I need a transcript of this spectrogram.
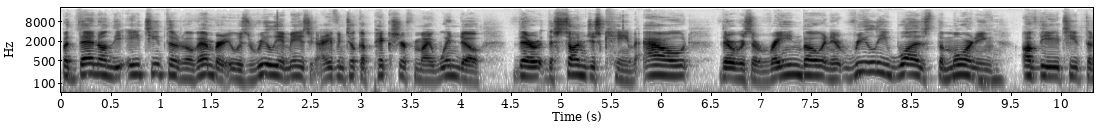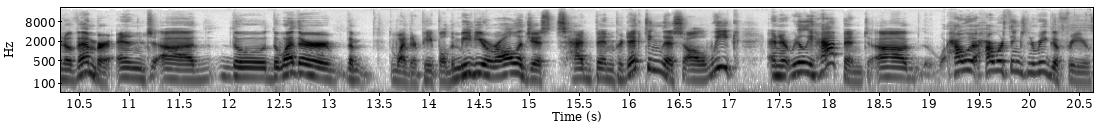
But then on the 18th of November, it was really amazing. I even took a picture from my window. There, the sun just came out. There was a rainbow, and it really was the morning mm-hmm. Of the 18th of November. And uh, the the weather the weather people, the meteorologists had been predicting this all week, and it really happened. Uh, how how were things in Riga for you?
